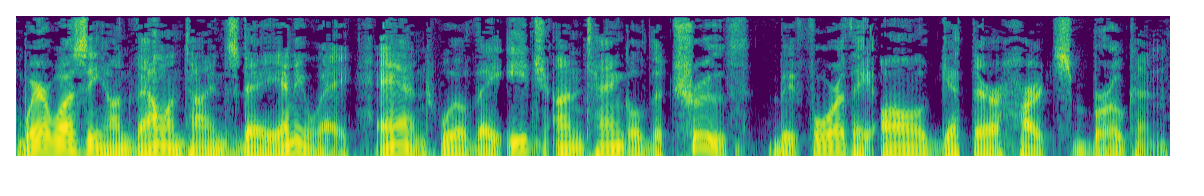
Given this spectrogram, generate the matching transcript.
Where was he on Valentine's Day anyway? And will they each untangle the truth before they all get their hearts broken?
